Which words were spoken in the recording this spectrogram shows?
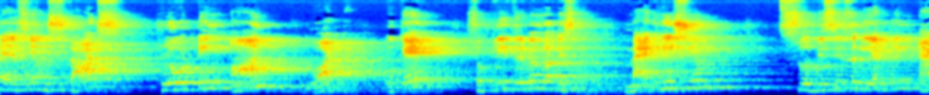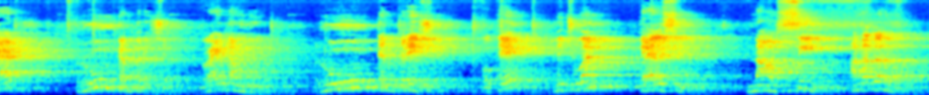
calcium starts floating on water. Okay? So please remember this one. Magnesium so this is reacting at room temperature. Write down here. Room temperature. Okay? Which one? Calcium. Now see another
